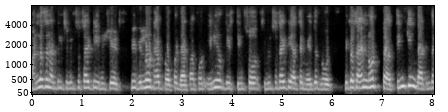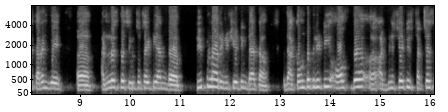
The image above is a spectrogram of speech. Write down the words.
unless and until civil society initiates, we will not have proper data for any of these things. So civil society has a major role because I am not uh, thinking that in the current way, uh, unless the civil society and uh, people are initiating data, the accountability of the uh, administrative structures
